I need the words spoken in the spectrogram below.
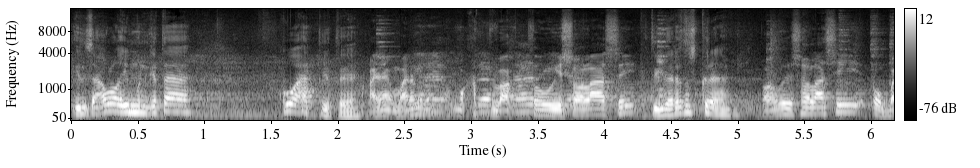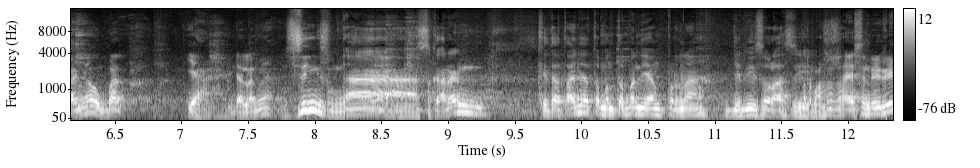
insya Allah imun kita kuat gitu ya. Makanya kemarin waktu, waktu isolasi, 300 gram. waktu isolasi obatnya obat ya dalamnya zinc semua. Nah, sekarang kita tanya teman-teman yang pernah jadi isolasi. Termasuk saya sendiri.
